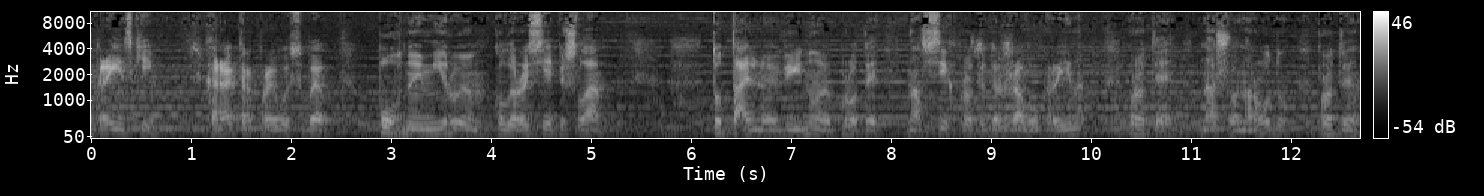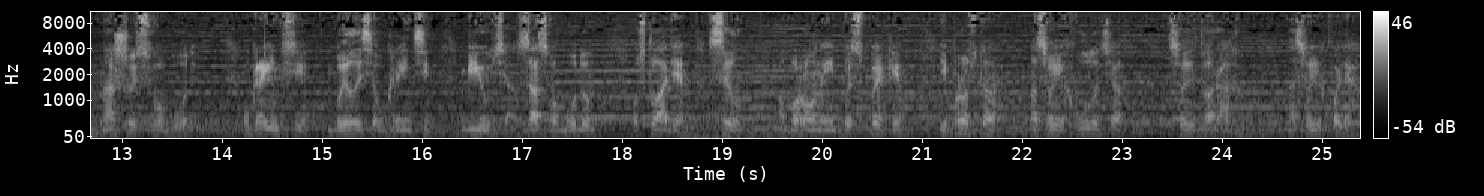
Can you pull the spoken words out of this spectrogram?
Український характер проявив себе повною мірою, коли Росія пішла тотальною війною проти нас всіх, проти держави Україна, проти нашого народу, проти нашої свободи. Українці билися, українці б'ються за свободу у складі сил оборони і безпеки і просто на своїх вулицях, на своїх дворах, на своїх полях.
